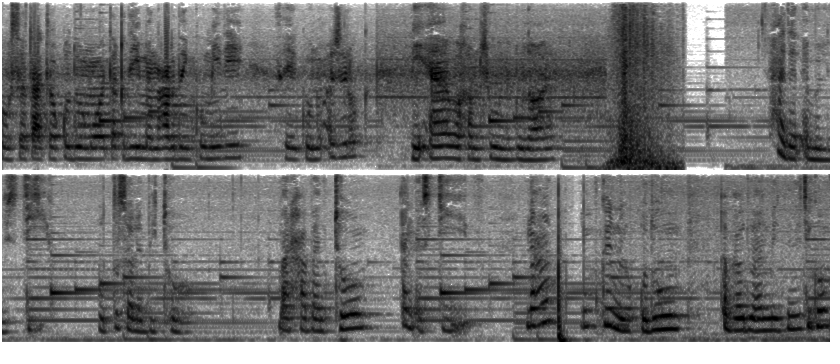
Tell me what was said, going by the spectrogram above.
لو استطعت القدوم وتقديم عرض كوميدي سيكون أجرك مئة وخمسون دولارا عاد الأمل لستيف. واتصل بتوم. مرحبا توم أنا ستيف. نعم يمكن القدوم أبعد عن مدينتكم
